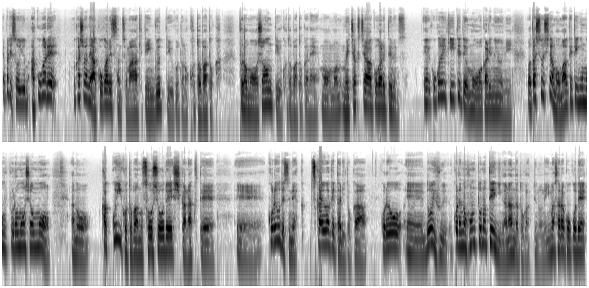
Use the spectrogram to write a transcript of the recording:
やっぱりそういう憧れ昔はね憧れてたんですよマーケティングっていうことの言葉とかプロモーションっていう言葉とかねもうもうめちゃくちゃ憧れてるんです。えここで聞いててもうお分かりのように私としてはもうマーケティングもプロモーションもあのかっこいい言葉の総称でしかなくて、えー、これをですね使い分けたりとかこれを、えー、どういうふうこれの本当の定義が何だとかっていうのをね今更ここで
